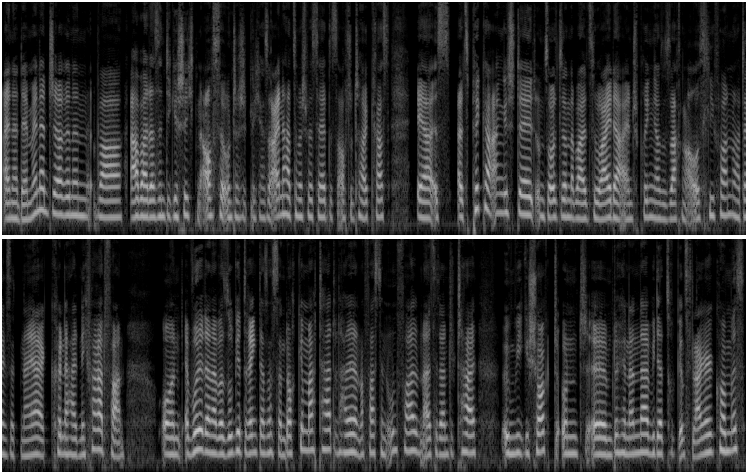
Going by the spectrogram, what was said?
einer der Managerinnen war. Aber da sind die Geschichten auch sehr unterschiedlich. Also einer hat zum Beispiel erzählt, das ist auch total krass. Er ist als Picker angestellt und sollte dann aber als Rider einspringen, also Sachen ausliefern und hat dann gesagt, naja, er könne halt nicht Fahrrad fahren. Und er wurde dann aber so gedrängt, dass er es dann doch gemacht hat und hatte dann auch fast einen Unfall. Und als er dann total irgendwie geschockt und ähm, durcheinander wieder zurück ins Lager gekommen ist,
